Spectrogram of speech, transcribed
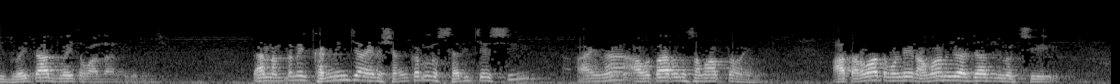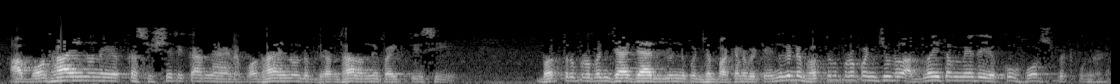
ఈ ద్వైతాద్వైతవాదాన్ని గురించి. దాన్ని అంతనే ఖండించి ఆయన శంకరులు సరిచేసి ఆయన అవతారం సమాప్తమైంది. ఆ తర్వాత మళ్ళీ రామానుజాచార్యులు వచ్చి ఆ బోధాయనుని యొక్క శిష్యరికాన్ని ఆయన బోధాయనుడి గ్రంథాలన్నీ పైకి తీసి భర్తృప్రపంచాచార్యుడిని కొంచెం పక్కన పెట్టి ఎందుకంటే భర్తృప్రపంచుడు అద్వైతం మీద ఎక్కువ ఫోర్స్ పెట్టుకున్నాడు.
